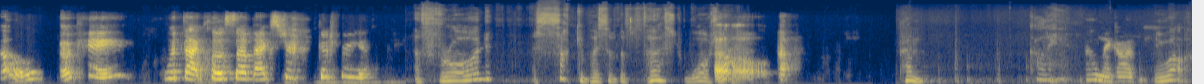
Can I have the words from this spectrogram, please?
Oh, okay. With that close-up extra, good for you. A fraud, a succubus of the first water. oh uh, Pen, Colin. Oh my god, you well?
